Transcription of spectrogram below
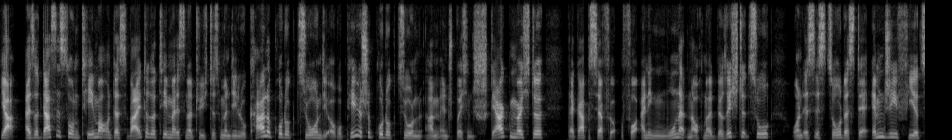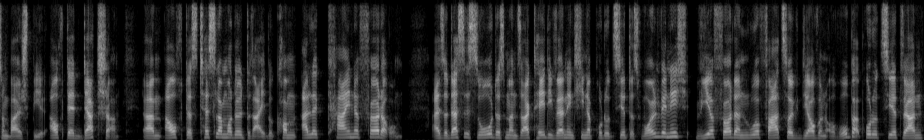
Ja, also das ist so ein Thema und das weitere Thema ist natürlich, dass man die lokale Produktion, die europäische Produktion ähm, entsprechend stärken möchte. Da gab es ja für, vor einigen Monaten auch mal Berichte zu. Und es ist so, dass der MG4 zum Beispiel, auch der Dacia, ähm, auch das Tesla Model 3 bekommen alle keine Förderung. Also das ist so, dass man sagt, hey, die werden in China produziert, das wollen wir nicht. Wir fördern nur Fahrzeuge, die auch in Europa produziert werden.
